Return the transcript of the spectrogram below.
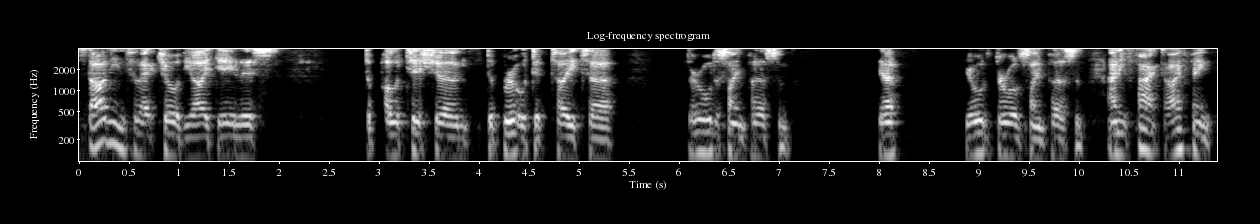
starting intellectual, the idealist, the politician, the brutal dictator, they're all the same person. Yeah, they're all, they're all the same person. And in fact, I think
